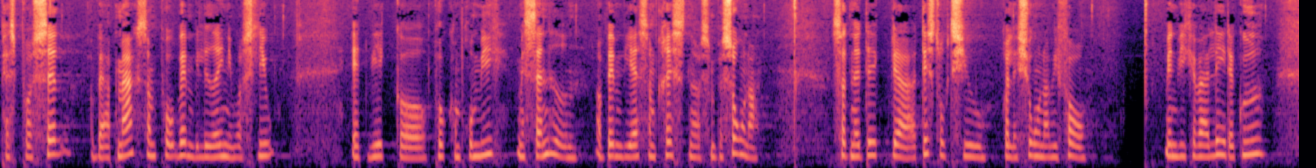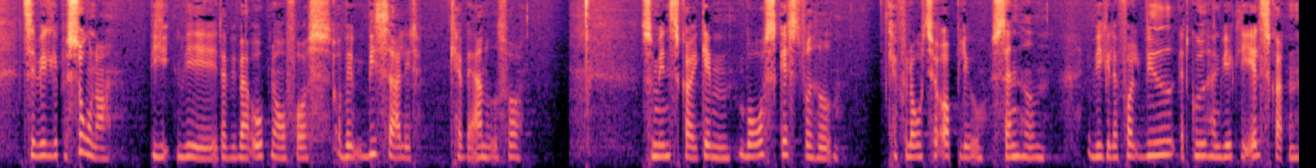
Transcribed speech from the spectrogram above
passe på os selv og være opmærksom på, hvem vi leder ind i vores liv. At vi ikke går på kompromis med sandheden og hvem vi er som kristne og som personer. Sådan at det ikke bliver destruktive relationer, vi får. Men vi kan være ledt af Gud til hvilke personer, vi, vi, der vil være åbne over for os, og hvem vi særligt kan være noget for. Så mennesker igennem vores gæstfrihed kan få lov til at opleve sandheden. At vi kan lade folk vide, at Gud han virkelig elsker den.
